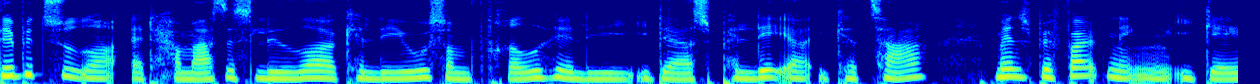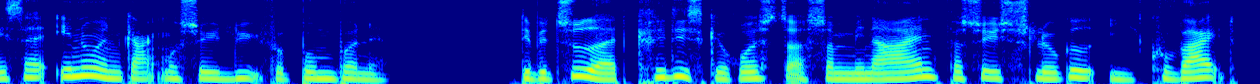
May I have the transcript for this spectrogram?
det betyder, at Hamas' ledere kan leve som fredhellige i deres palæer i Katar, mens befolkningen i Gaza endnu engang må søge ly for bomberne. Det betyder, at kritiske røster som min egen forsøges slukket i Kuwait,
